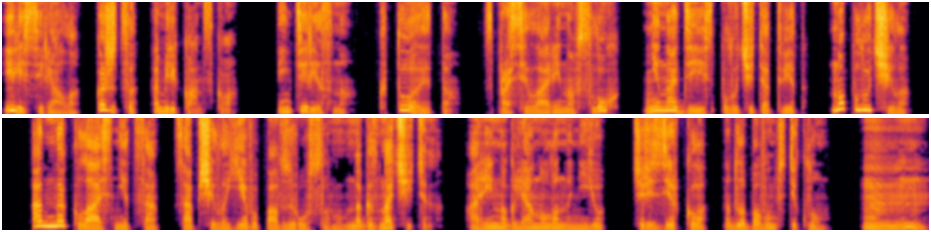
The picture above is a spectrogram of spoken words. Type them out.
или сериала, кажется, американского. Интересно, кто это? Спросила Арина вслух, не надеясь получить ответ, но получила. «Одноклассница», — сообщила Ева по-взрослому, многозначительно. Арина глянула на нее через зеркало над лобовым стеклом. «М-м-м»,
